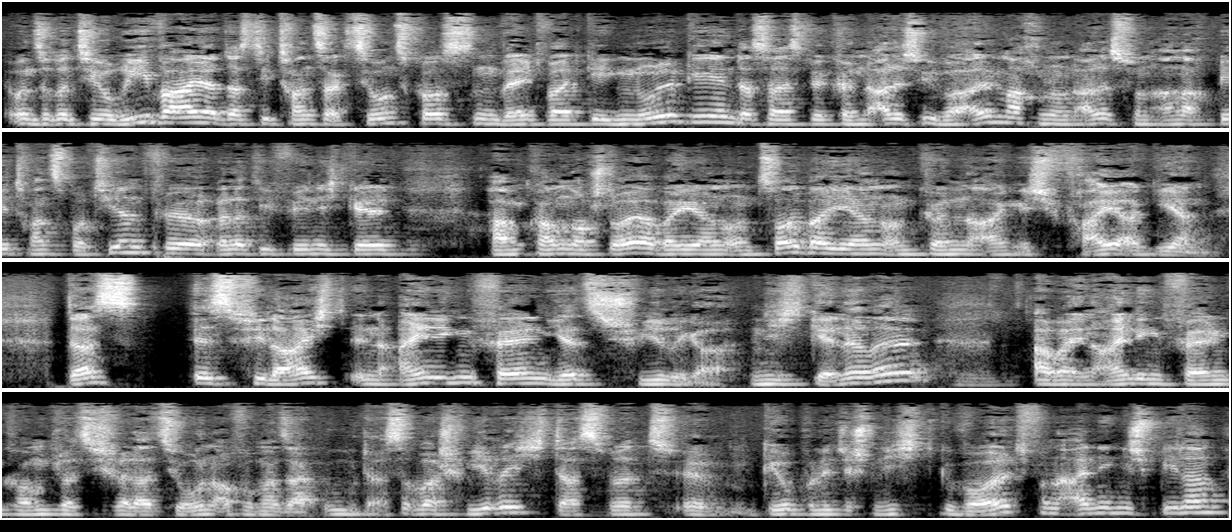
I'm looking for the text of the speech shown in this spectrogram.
unsere Theorie war ja, dass die Transaktionskosten weltweit gegen Null gehen. Das heißt, wir können alles überall machen und alles von A nach B transportieren für relativ wenig Geld, haben kaum noch Steuerbarrieren und Zollbarrieren und können eigentlich frei agieren. Das ist vielleicht in einigen Fällen jetzt schwieriger. Nicht generell, aber in einigen Fällen kommen plötzlich Relationen auf, wo man sagt, uh, das ist aber schwierig, das wird äh, geopolitisch nicht gewollt von einigen Spielern.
